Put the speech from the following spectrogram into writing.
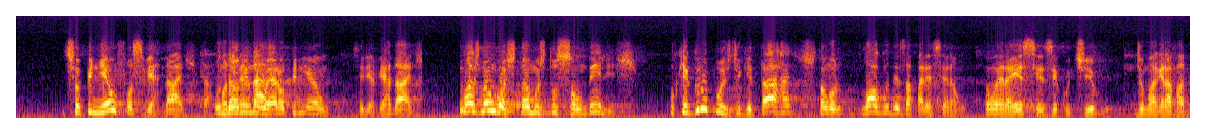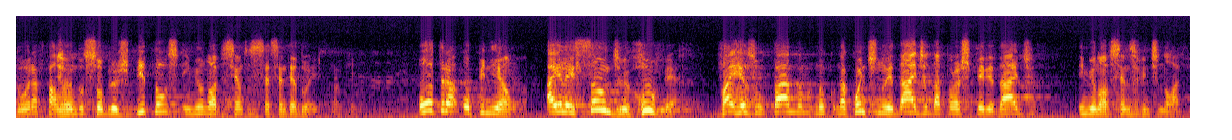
Se opinião fosse verdade, Tá, o nome verdade. não era opinião, seria verdade. Nós não gostamos do som deles, porque grupos de guitarra estão, logo desaparecerão. Então era esse executivo de uma gravadora falando sobre os Beatles em 1962. Ok. Outra opinião. A eleição de Hoover vai resultar no- no- na continuidade da prosperidade em 1929.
